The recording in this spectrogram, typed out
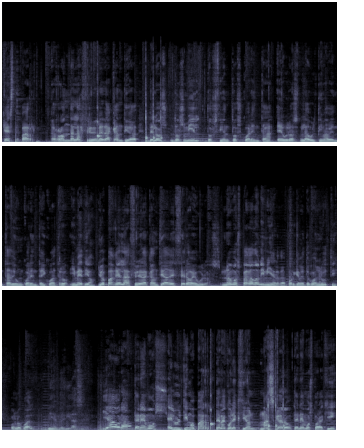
que este par ronda la friolera cantidad de los 2.240 euros la última venta de un 44 y medio. Yo pagué la friolera cantidad de 0 euros. No hemos pagado ni mierda porque me tocó en Luti, por lo cual, bienvenida sea. Y ahora tenemos el último par de la colección más caro. Tenemos por aquí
